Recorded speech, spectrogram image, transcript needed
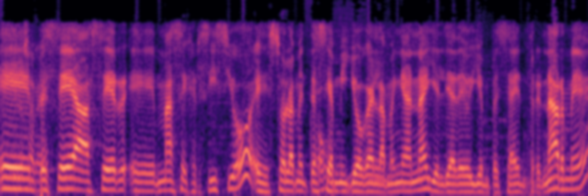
Eh, empecé a hacer eh, más ejercicio, solamente hacía mi oh. yoga en la mañana y el día de hoy empecé a entrenarme.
